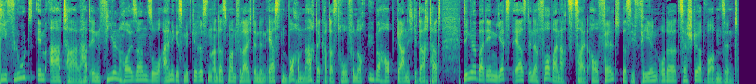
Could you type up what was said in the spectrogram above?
Die Flut im Ahrtal hat in vielen Häusern so einiges mitgerissen, an das man vielleicht in den ersten Wochen nach der Katastrophe noch überhaupt gar nicht gedacht hat. Dinge, bei denen jetzt erst in der Vorweihnachtszeit auffällt, dass sie fehlen oder zerstört worden sind.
